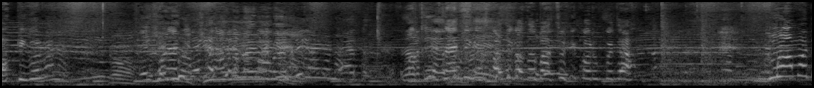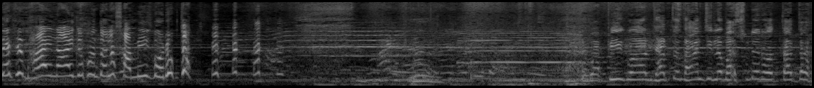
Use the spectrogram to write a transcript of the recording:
বাপ্পি করবে? মামা দেখে ভাই নাই যখন তাহলে স্বামী করুক বাপ্পি গর যাতে ধান ছিল বাসুরের অত্যাচার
